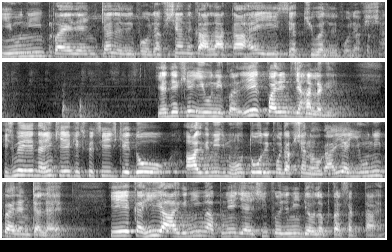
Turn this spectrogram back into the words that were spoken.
यूनिपेरेंटल रिप्रोडक्शन कहलाता है ये सेक्चुअल रिप्रोडक्शन ये देखिए यूनिपर एक पेरेंट जहाँ लगे। इसमें ये नहीं कि एक स्पीसीज के दो ऑर्गेनिज्म हो तो रिप्रोडक्शन होगा। यह यूनिपेरेंटल है। एक ही ऑर्गेनिज्म अपने जैसी प्रोजनी डेवलप कर सकता है।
